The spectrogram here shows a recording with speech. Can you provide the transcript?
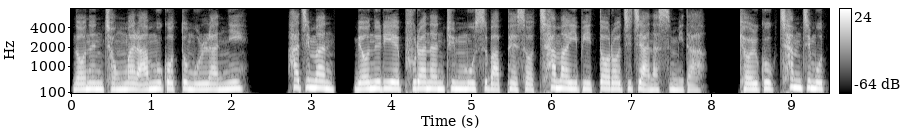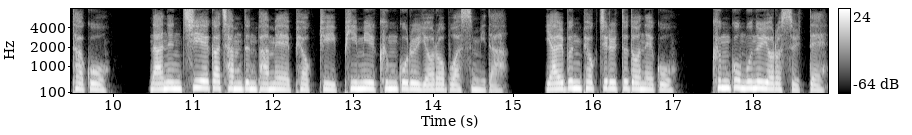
너는 정말 아무것도 몰랐니? 하지만 며느리의 불안한 뒷모습 앞에서 차마 입이 떨어지지 않았습니다. 결국 참지 못하고 나는 지혜가 잠든 밤에 벽뒤 비밀 금고를 열어보았습니다. 얇은 벽지를 뜯어내고 금고 문을 열었을 때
